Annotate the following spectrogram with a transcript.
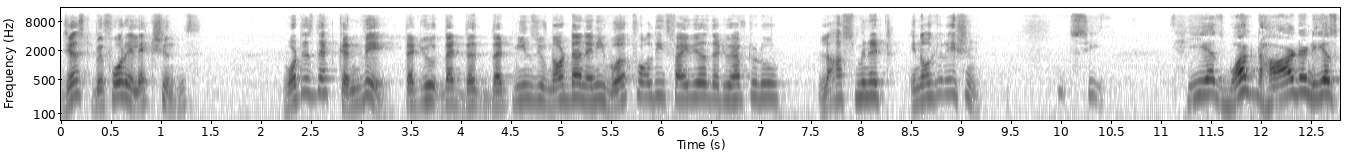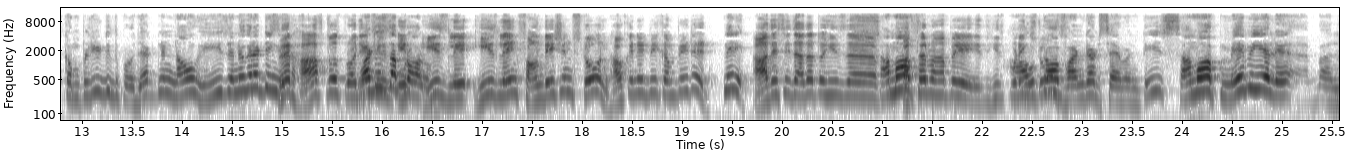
just before elections, what does that convey? That you that, that that means you've not done any work for all these five years. That you have to do last minute inauguration. See, he has worked hard and he has completed the project and now he is inaugurating Sir, it. half those projects What is the in- problem? He is, lay, he is laying foundation stone. How can it be completed? नहीं, नहीं. आधे से ज्यादा तो he's uh, Some of- पत्थर वहाँ पे he's putting Out stones. of 170, some of maybe a lay, uh, laying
